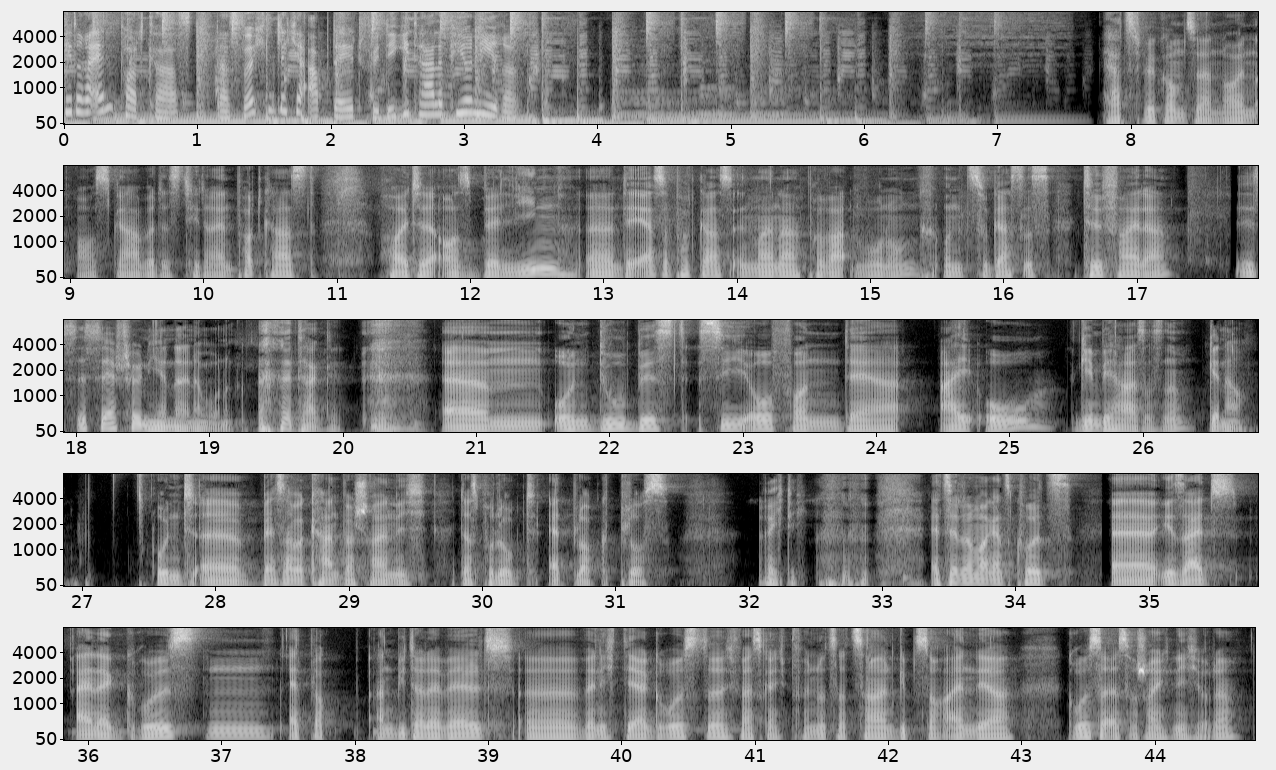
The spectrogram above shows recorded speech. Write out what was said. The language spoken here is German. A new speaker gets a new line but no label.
T3N Podcast, das wöchentliche Update für digitale Pioniere.
Herzlich willkommen zu einer neuen Ausgabe des T3N Podcast. Heute aus Berlin, äh, der erste Podcast in meiner privaten Wohnung. Und zu Gast ist Till Feider.
Es ist sehr schön hier in deiner Wohnung.
Danke. Ähm, und du bist CEO von der IO GmbH ist es, ne?
Genau.
Und äh, besser bekannt wahrscheinlich das Produkt AdBlock Plus.
Richtig.
Erzähl doch mal ganz kurz, äh, ihr seid einer der größten Adblock-Anbieter der Welt, äh, wenn nicht der größte. Ich weiß gar nicht, für Nutzerzahlen gibt es noch einen, der größer ist, wahrscheinlich nicht, oder?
